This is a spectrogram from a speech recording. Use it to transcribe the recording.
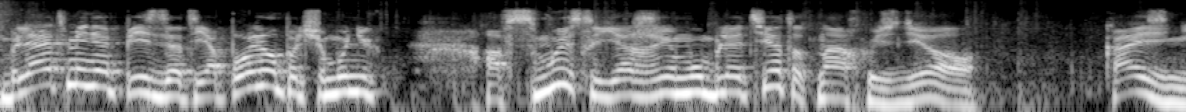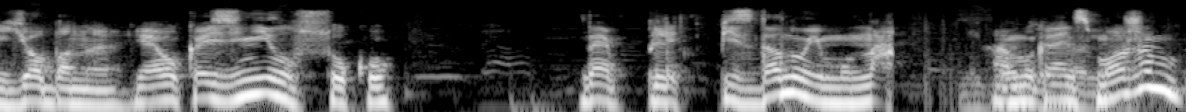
Блять, меня пиздят, я понял, почему не... А в смысле, я же ему, блядь, этот нахуй сделал. Казнь ебаную. Я его казнил, суку. Дай, блядь, пиздану ему на. А мы когда-нибудь сможем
